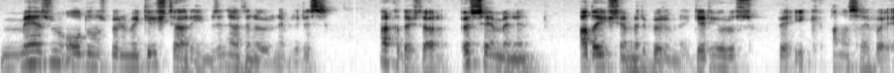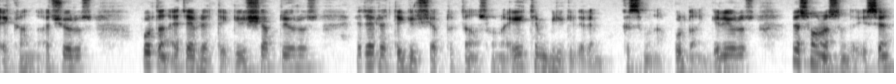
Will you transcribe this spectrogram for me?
Mezun olduğunuz bölüme giriş tarihimizi nereden öğrenebiliriz? Arkadaşlar ÖSYM'nin aday işlemleri bölümüne geliyoruz ve ilk ana sayfayı ekranını açıyoruz. Buradan E-Devlet'te giriş yap diyoruz. E-Devlet'te giriş yaptıktan sonra eğitim bilgilerim kısmına buradan geliyoruz ve sonrasında ise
